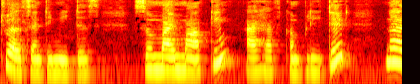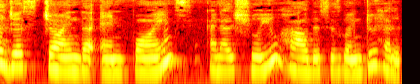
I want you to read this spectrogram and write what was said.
12 centimeters. So my marking I have completed. Now I'll just join the end points and I'll show you how this is going to help.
